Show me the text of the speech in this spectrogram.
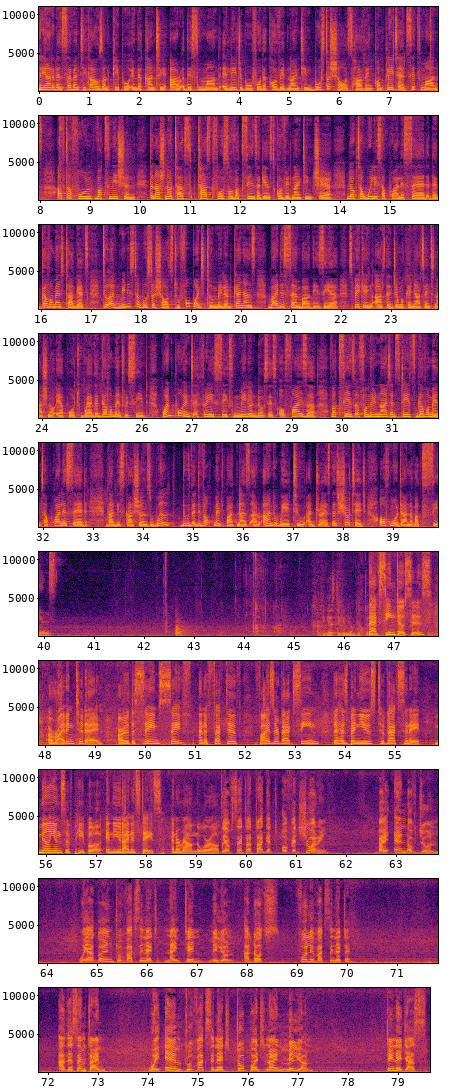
370,000 people in the country are this month eligible for the COVID-19 booster shots, having completed six months after full vaccination. The National Task, Task Force of Vaccines Against COVID-19 Chair Dr. Willis Akhwale said the government targets to administer booster shots to 4.2 million Kenyans by December this year. Speaking at the Jomo Kenyatta International Airport, where the government received 1.36 million doses of Pfizer vaccines from the United States government, Akhwale said that discussions will, with the development partners are underway to address the shortage of Moderna vaccines. Have you guys taken your booster? Vaccine doses arriving today are the same safe and effective Pfizer vaccine that has been used to vaccinate millions of people in the United States and around the world. We have set a target of ensuring by end of June we are going to vaccinate 19 million adults fully vaccinated. At the same time, we aim to vaccinate 2.9 million teenagers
